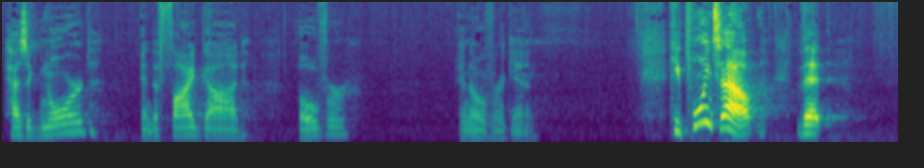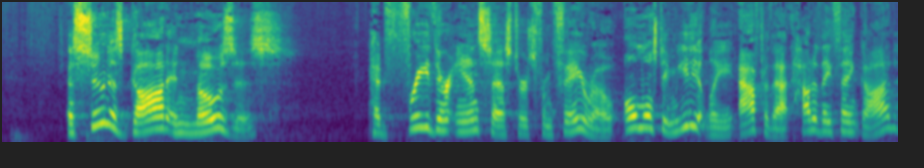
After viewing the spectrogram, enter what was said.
has ignored and defied God over and over again. He points out that as soon as God and Moses had freed their ancestors from Pharaoh, almost immediately after that, how did they thank God?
